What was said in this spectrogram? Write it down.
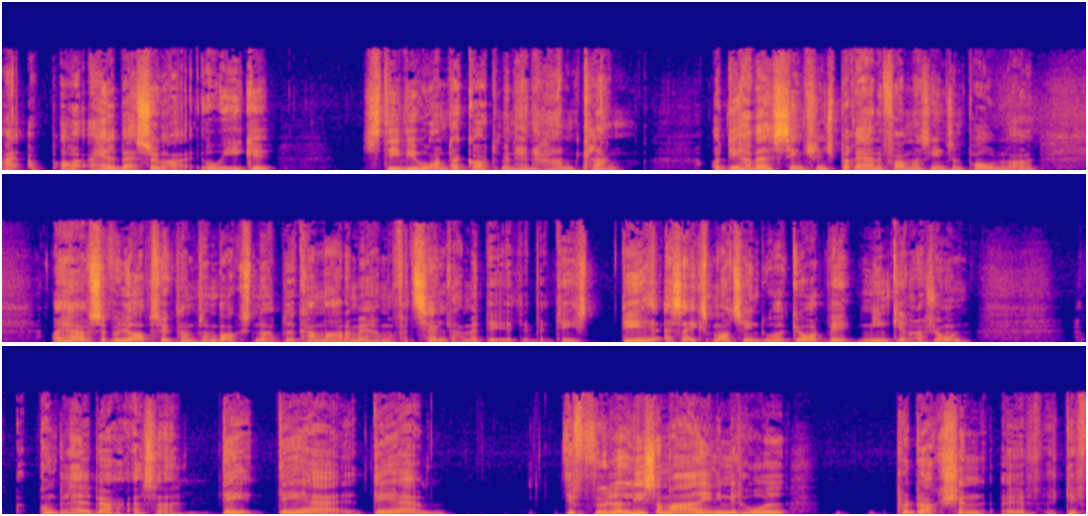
Nej, og, og Halberg synger jo ikke Stevie Wonder godt, men han har en klang, og det har været sindssygt inspirerende for mig, sådan som Paul, og, og jeg har jo selvfølgelig opsøgt ham som voksen, og er blevet kammerater med ham og fortalt ham, at det, det, det, det er altså ikke småting, du har gjort ved min generation, onkel Halberg, altså. Det, det, er, det, er, det fylder lige så meget ind i mit hoved, production, øh, det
